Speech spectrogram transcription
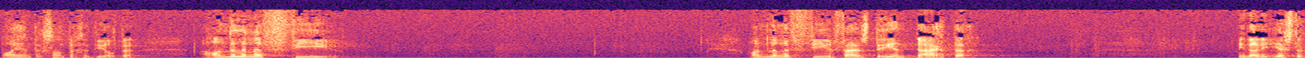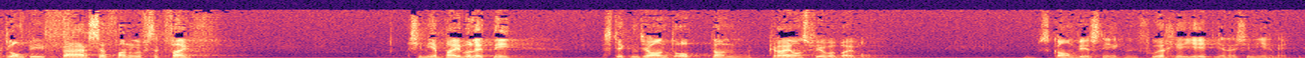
baie interessante gedeelte Handelinge 4 Handelinge 4 vers 33 en dan die eerste klompie verse van hoofstuk 5. As jy nie 'n Bybel het nie, steek net jou hand op, dan kry ons vir jou 'n Bybel. Skaam wees nie, voorgee jy het een as jy nie een het nie.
